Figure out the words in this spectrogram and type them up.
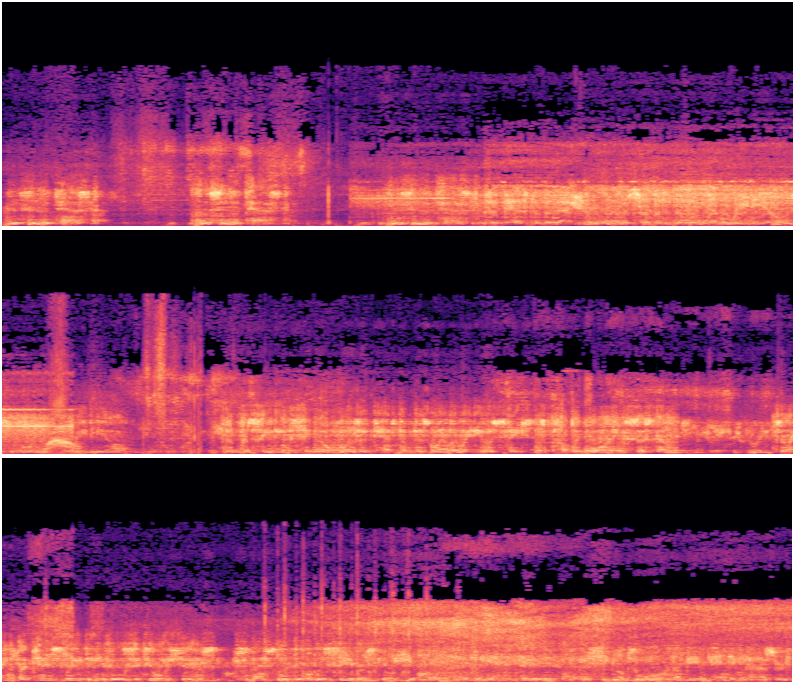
This is a test. This is a test. This is a test. It's a test of the National Weather Service NOAA weather radio. Wow. Radio. The preceding signal was a test of this weather radio station's public warning system. During potentially dangerous situations, special drill receivers can be automatically activated by the signal to warn of the impending hazard.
